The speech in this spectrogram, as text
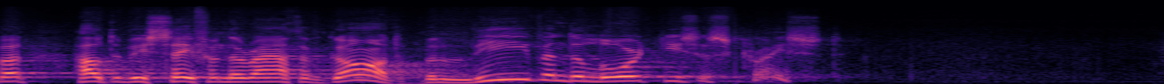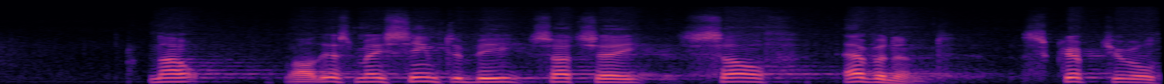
but how to be saved from the wrath of God. Believe in the Lord Jesus Christ. Now, while this may seem to be such a self evident scriptural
